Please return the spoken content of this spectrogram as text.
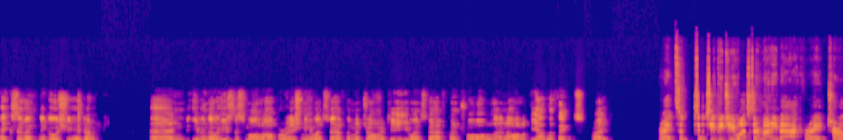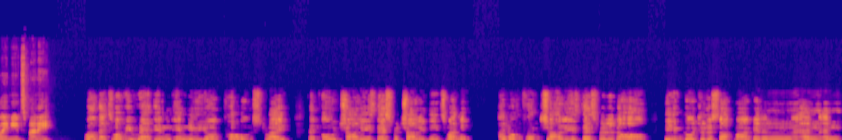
excellent negotiator. And even though he's the smaller operation, he wants to have the majority, he wants to have control and all of the other things, right? Right. So, so TPG wants their money back, right? Charlie needs money. Well, that's what we read in, in New York Post, right? That, oh, Charlie is desperate, Charlie needs money. I don't think Charlie is desperate at all he can go to the stock market and and and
